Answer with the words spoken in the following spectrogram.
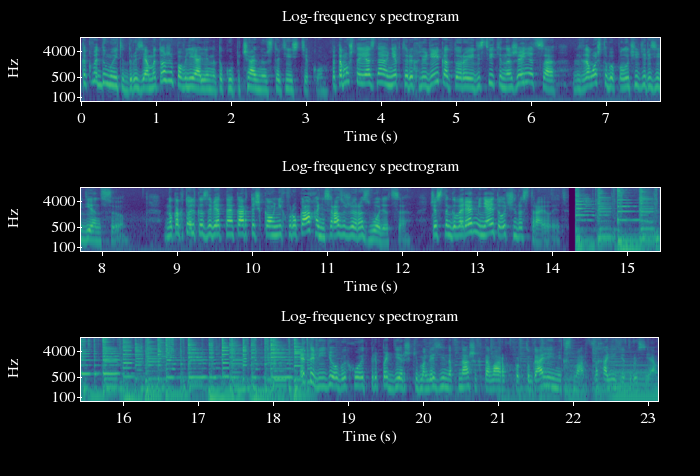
Как вы думаете, друзья, мы тоже повлияли на такую печальную статистику? Потому что я знаю некоторых людей, которые действительно женятся для того, чтобы получить резиденцию. Но как только заветная карточка у них в руках, они сразу же разводятся. Честно говоря, меня это очень расстраивает. Это видео выходит при поддержке магазинов наших товаров в Португалии и Mix Markt. Заходите, друзья.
